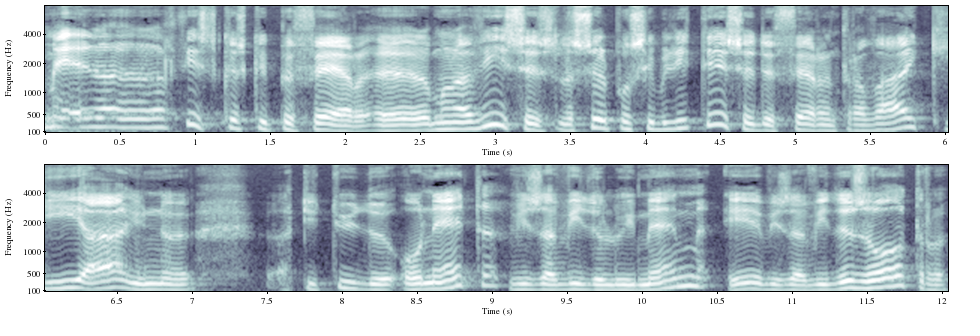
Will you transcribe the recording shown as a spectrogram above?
Mais l'artiste, qu'est-ce qu'il peut faire? Euh, mon avis, c'est la seule possibilité, c'est de faire un travail qui a une attitude honnête vis-à-vis de lui-même et vis à -vis des autres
